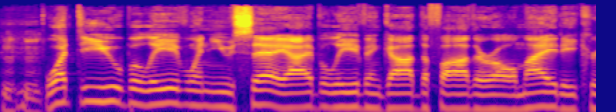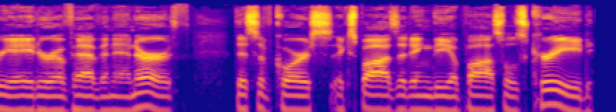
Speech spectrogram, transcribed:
Mm-hmm. What do you believe when you say, I believe in God the Father Almighty, creator of heaven and earth. This, of course, expositing the Apostles' Creed.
